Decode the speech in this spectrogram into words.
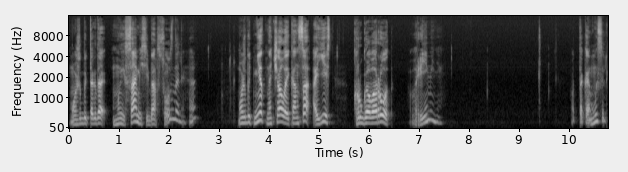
Может быть, тогда мы сами себя создали? А? Может быть, нет начала и конца, а есть круговорот времени? Такая мысль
